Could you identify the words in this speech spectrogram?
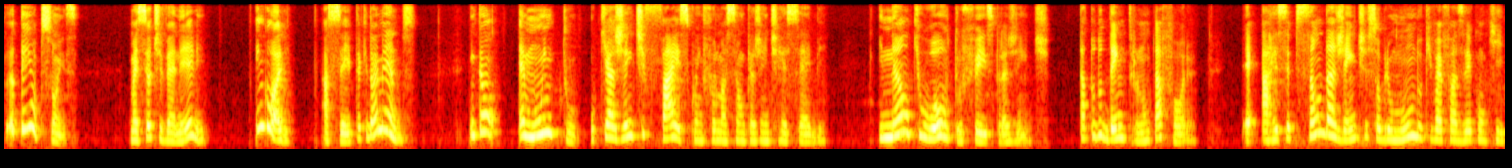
eu, tenho opções. Mas se eu tiver nele, engole, aceita que dói menos. Então, é muito o que a gente faz com a informação que a gente recebe e não o que o outro fez para a gente. Tá tudo dentro, não tá fora. É a recepção da gente sobre o mundo que vai fazer com que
